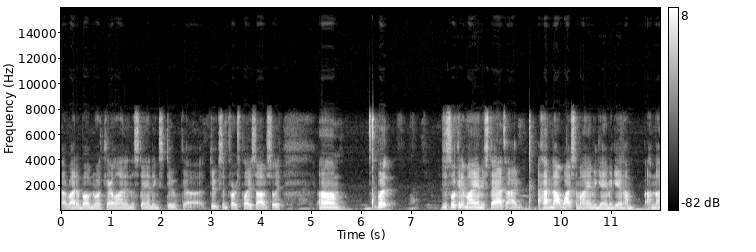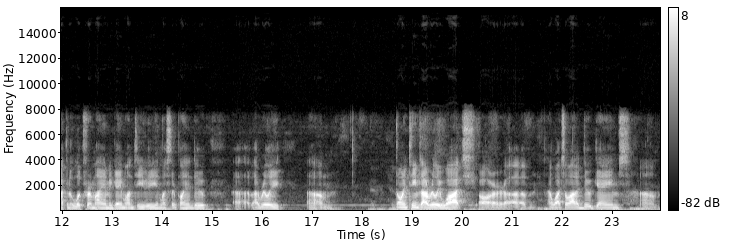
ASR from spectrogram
uh, right above North Carolina in the standings. Duke uh, Duke's in first place, obviously. Um, but just looking at Miami stats, I, I have not watched a Miami game again. I'm I'm not going to look for a Miami game on TV unless they're playing Duke. Uh, I really um, the only teams I really watch are uh, I watch a lot of Duke games, um,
